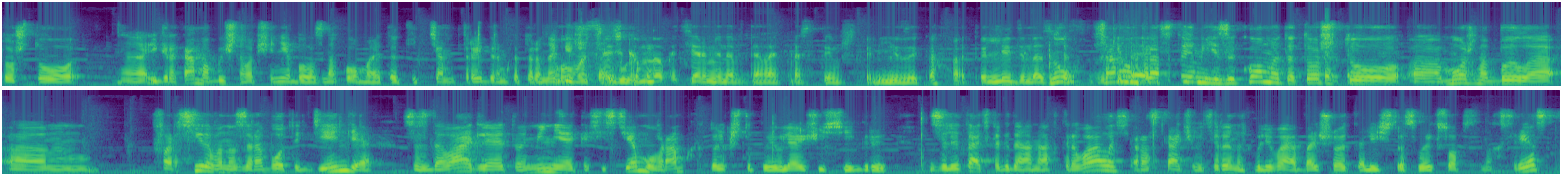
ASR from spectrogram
То, что игрокам обычно вообще не было знакомо. Это тем трейдерам, которые на бирже слишком много терминов, давай простым, что ли, языком. А то люди нас Ну, самым простым языком это то, что э, можно было эм, форсированно заработать деньги, создавая для этого мини-экосистему в рамках только что появляющейся игры. Залетать, когда она открывалась, раскачивать рынок, выливая большое количество своих собственных средств.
